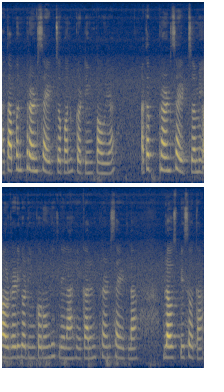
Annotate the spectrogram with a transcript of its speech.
आता आपण फ्रंट साईडचं पण कटिंग पाहूया. आता फ्रंट साईडचं मी ऑलरेडी कटिंग करून घेतलेलं आहे कारण फ्रंट साईडला ब्लाऊज पीस होता.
